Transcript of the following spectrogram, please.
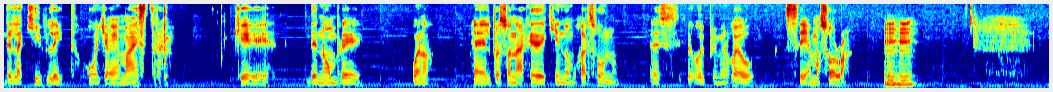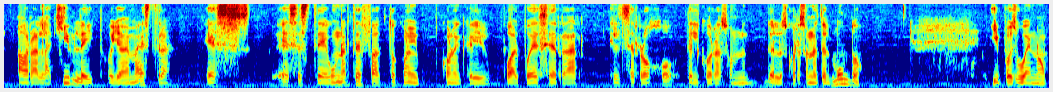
de la Keyblade o llave maestra, que de nombre, bueno, el personaje de Kingdom Hearts 1, es el primer juego, se llama Sora. Ahora, la Keyblade o llave maestra es, es este, un artefacto con el, con el que el cual puedes cerrar el cerrojo del corazón de los corazones del mundo. Y pues bueno,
